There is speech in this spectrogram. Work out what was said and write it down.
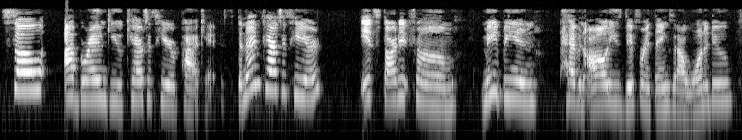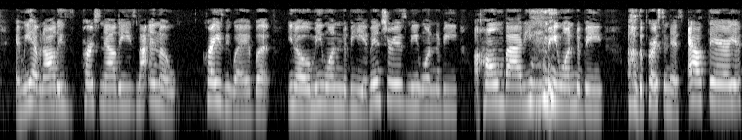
So I bring you Characters Here podcast. The name Characters Here, it started from me being having all these different things that I want to do and me having all these personalities, not in a crazy way, but you know, me wanting to be adventurous, me wanting to be a homebody, me wanting to be uh, the person that's out there,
